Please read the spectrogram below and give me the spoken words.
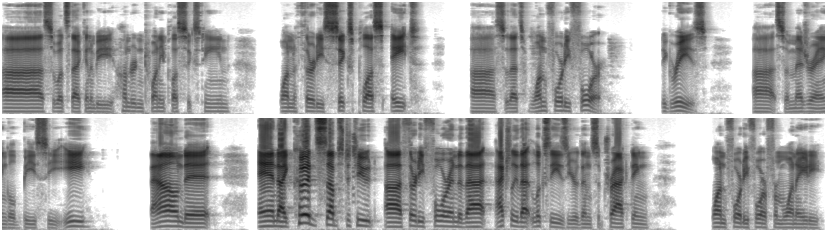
Uh, so what's that going to be? 120 plus 16. 136 plus 8. Uh, so that's 144 degrees. Uh, so measure angle BCE. Found it. And I could substitute uh, 34 into that. Actually, that looks easier than subtracting 144 from 180.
